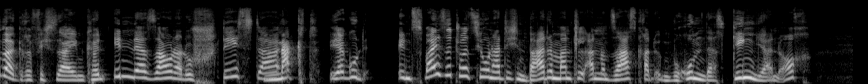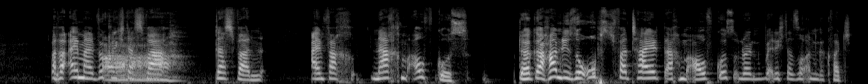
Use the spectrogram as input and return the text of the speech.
übergriffig sein können in der Sauna. Du stehst da. Nackt. Ja gut, in zwei Situationen hatte ich einen Bademantel an und saß gerade irgendwo rum. Das ging ja noch. Aber einmal wirklich, das war, das war einfach nach dem Aufguss. Da haben die so Obst verteilt nach dem Aufguss und dann werde ich da so angequatscht.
